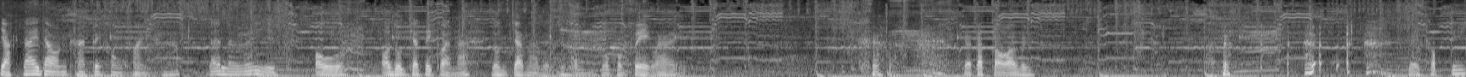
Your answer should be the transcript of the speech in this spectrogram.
อยากได้ดาวอังคารเป็นของขวัญครับ ได้เลยเอาเอาดวงจันทร์ไปก่อนนะดวงจันทร์อะเดี๋ยวผมผมผมเฟกไว้เดี๋ยวตัดต่อมึงเลยท็อปปิ้ง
